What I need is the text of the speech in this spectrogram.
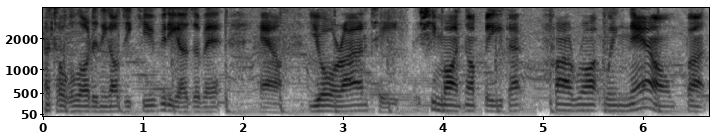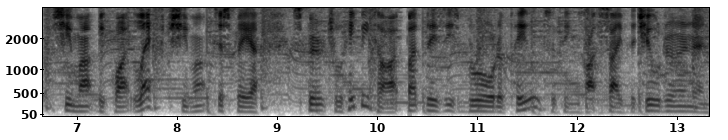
I talk a lot in the Aussie Q videos about how your auntie, she might not be that far right wing now, but she might be quite left. She might just be a spiritual hippie type. But there's this broad appeal to things like Save the Children and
